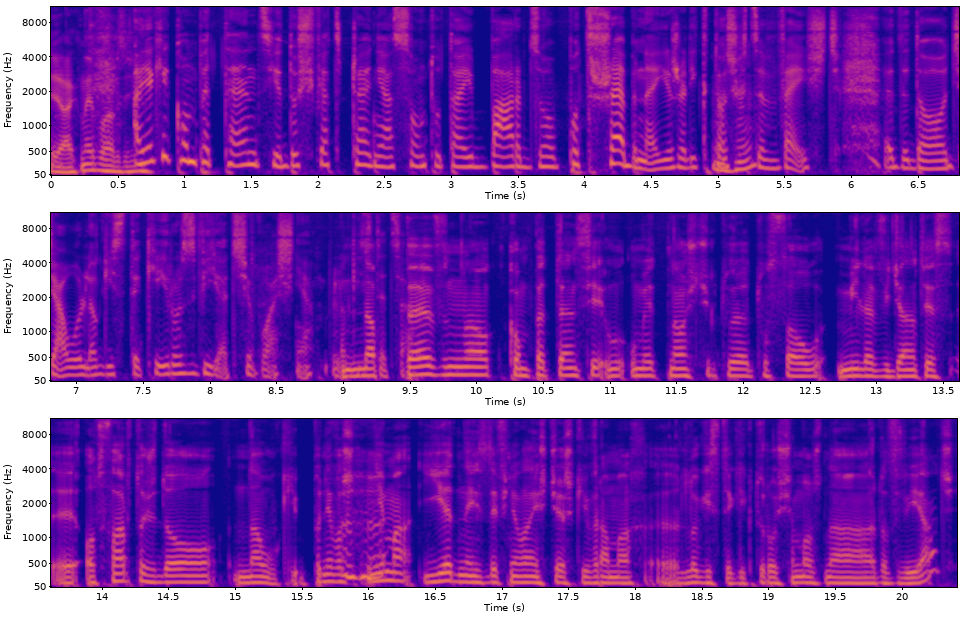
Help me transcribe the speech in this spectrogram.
Jak najbardziej. A jakie kompetencje, doświadczenia są tutaj bardzo potrzebne, jeżeli ktoś Mhm. chce wejść do działu logistyki i rozwijać się właśnie w Na logistyce? pewno kompetencje i umiejętności, które tu są mile widziane, to jest y, otwartość do nauki, ponieważ nie ma jednej zdefiniowanej ścieżki w ramach y, logistyki, którą się można rozwijać.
